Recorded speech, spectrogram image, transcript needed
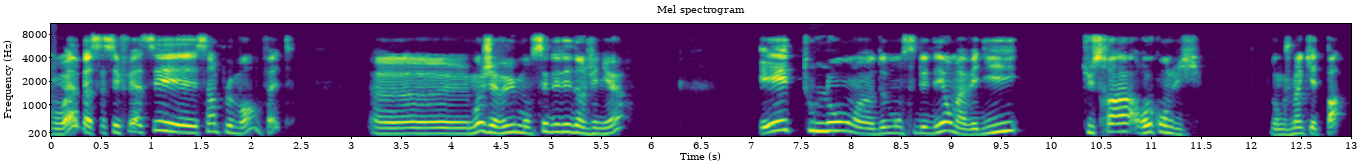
Ouais, bah ça s'est fait assez simplement en fait. Euh, moi, j'avais eu mon CDD d'ingénieur et tout le long euh, de mon CDD, on m'avait dit tu seras reconduit. Donc je m'inquiète pas.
